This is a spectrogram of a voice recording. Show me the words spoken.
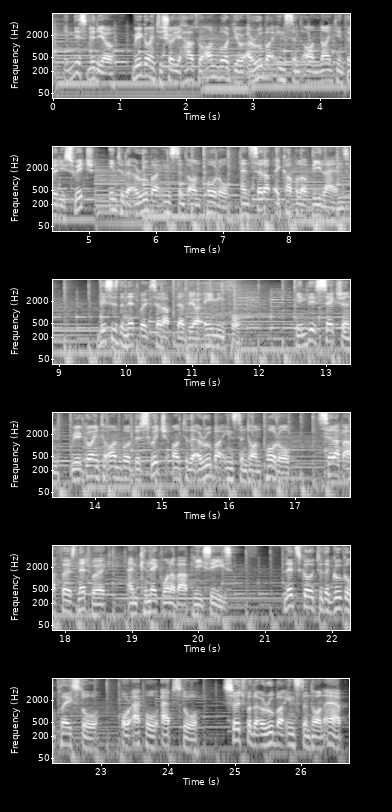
In this video, we're going to show you how to onboard your Aruba Instant On 1930 switch into the Aruba Instant On portal and set up a couple of VLANs. This is the network setup that we are aiming for. In this section, we are going to onboard the switch onto the Aruba Instant On portal, set up our first network and connect one of our PCs. Let's go to the Google Play Store or Apple App Store, search for the Aruba Instant On app,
